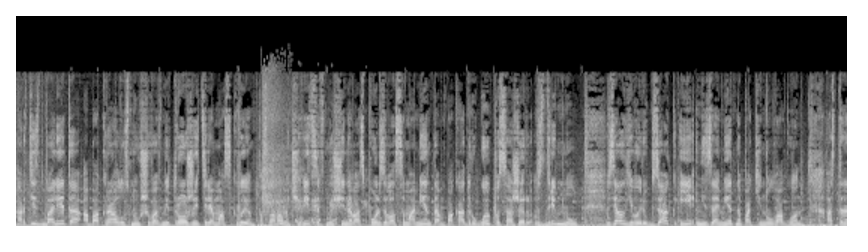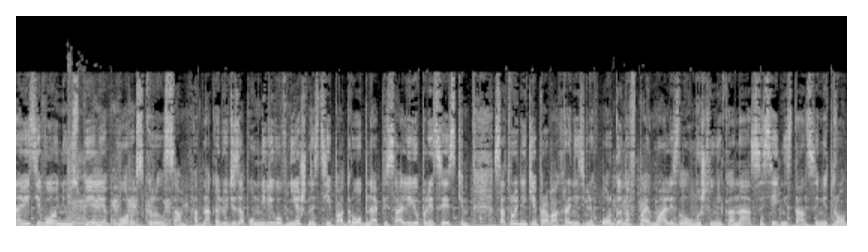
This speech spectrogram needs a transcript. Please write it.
Артист балета обокрал уснувшего в метро жителя Москвы. По словам очевидцев, мужчина воспользовался моментом, пока другой пассажир вздремнул. Взял его рюкзак и незаметно покинул вагон. Остановить его не успели, вор скрылся. Однако люди запомнили его внешность и подробно описали ее полицейским. Сотрудники правоохранительных органов поймали злоумышленника на соседней станции метро.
